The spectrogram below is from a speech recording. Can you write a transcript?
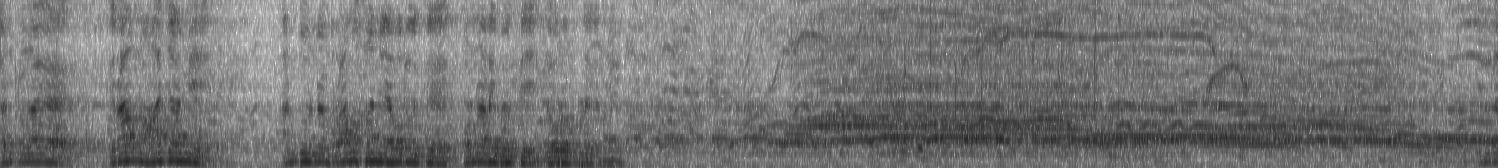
அடுத்ததாக கிராம ஆஜாமி அன்பு அண்ணன் ராமசாமி அவர்களுக்கு பொன்னாடை போர்த்தி கௌரவப்படுகிறது இந்த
